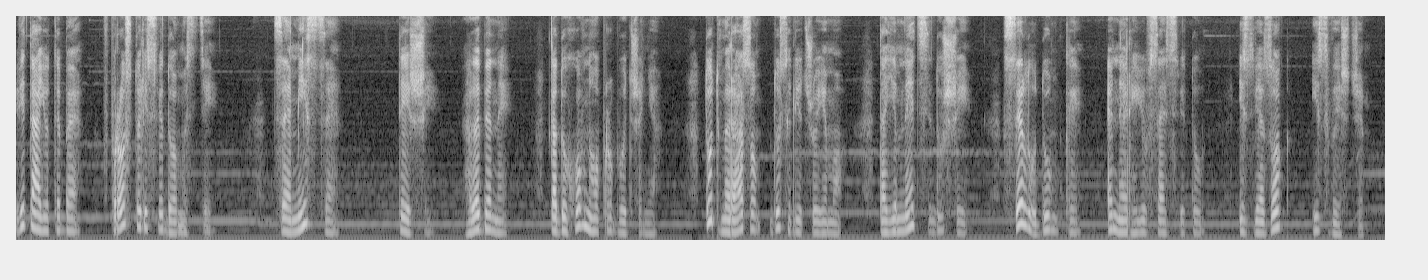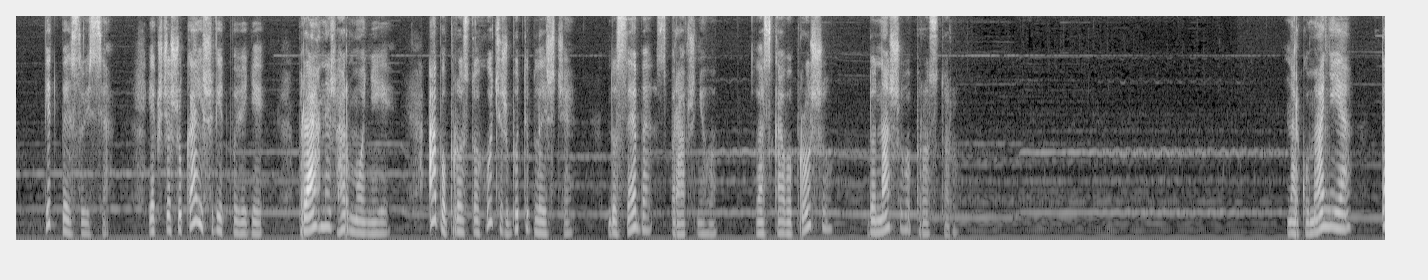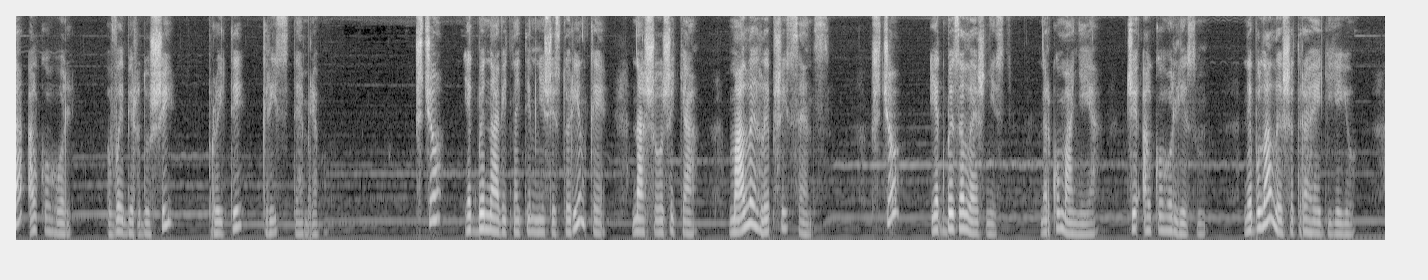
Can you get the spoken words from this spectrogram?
Вітаю тебе в просторі свідомості. Це місце тиші, глибини та духовного пробудження. Тут ми разом досліджуємо таємниці душі, силу думки, енергію Всесвіту і зв'язок із вищим. Підписуйся, якщо шукаєш відповіді, прагнеш гармонії або просто хочеш бути ближче до себе справжнього. Ласкаво прошу до нашого простору. Наркоманія та алкоголь. Вибір душі пройти крізь темряву. Що, якби навіть найтемніші сторінки нашого життя мали глибший сенс? Що, якби залежність, наркоманія чи алкоголізм не була лише трагедією,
